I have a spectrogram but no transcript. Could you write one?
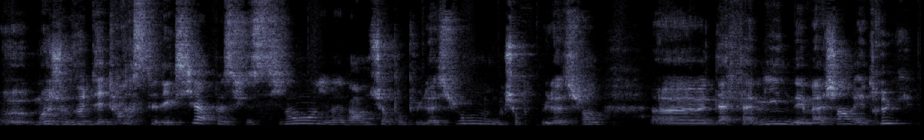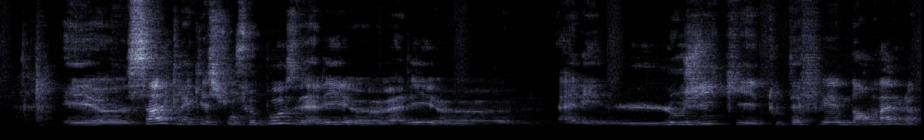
euh, moi je veux détruire élixir parce que sinon il va y avoir une surpopulation, une surpopulation de des machins, des trucs. Et c'est vrai que la question se pose et elle est, elle est logique et tout à fait normale.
